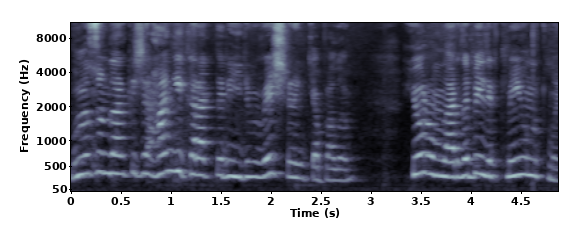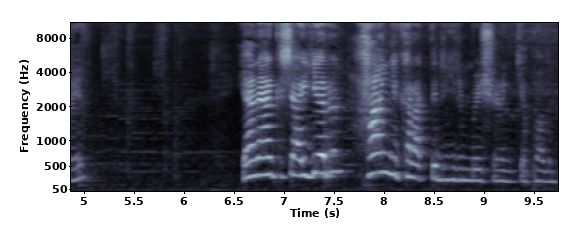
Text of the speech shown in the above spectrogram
Bundan sonra arkadaşlar hangi karakteri 25 renk yapalım? Yorumlarda belirtmeyi unutmayın. Yani arkadaşlar yarın hangi karakteri 25 renk yapalım?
